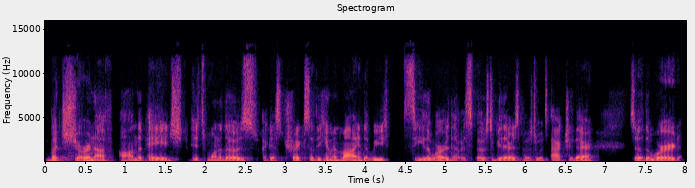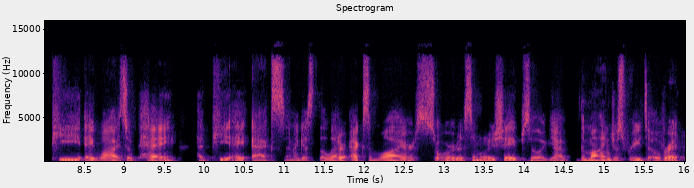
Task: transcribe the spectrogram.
But sure enough, on the page, it's one of those, I guess, tricks of the human mind that we see the word that was supposed to be there as opposed to what's actually there. So the word P A Y, so pay, had PAX. And I guess the letter X and Y are sort of similarly shaped. So, like, yeah, the mind just reads over it.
